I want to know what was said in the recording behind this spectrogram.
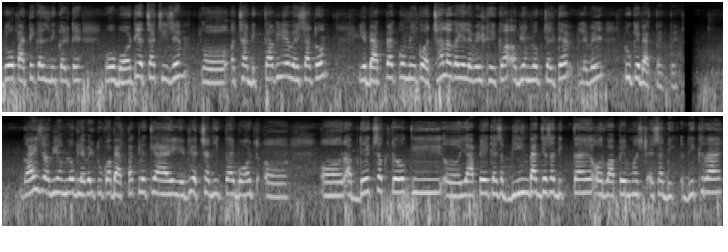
दो पार्टिकल्स निकलते वो बहुत ही अच्छा चीज़ है अच्छा दिखता भी है वैसा तो। ये बैकपैक को मेरे को अच्छा लगा, ये लेवल थ्री का। अभी हम लोग चलते हैं लेवल टू के बैकपैक पे। गाइज़ अभी हम लोग लेवल टू का बैकपैक लेके आए ये भी अच्छा दिखता है बहुत और आप देख सकते हो कि यहाँ पे एक ऐसा बीन बैग जैसा दिखता है और वहाँ पे मस्त ऐसा दिख रहा है।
